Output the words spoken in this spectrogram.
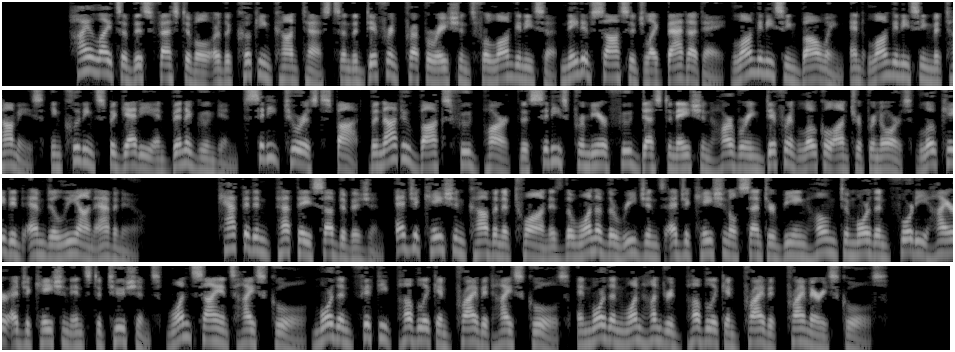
Highlights of this festival are the cooking contests and the different preparations for longanisa native sausage like batute, longanising bawang, and longanising matamis, including spaghetti and binagungan. City tourist spot, Banatu Box Food Park the city's premier food destination harboring different local entrepreneurs, located M. de Leon Avenue. Kapitan Pepe Subdivision. Education Cabanatuan is the one of the region's educational center being home to more than 40 higher education institutions, one science high school, more than 50 public and private high schools, and more than 100 public and private primary schools.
